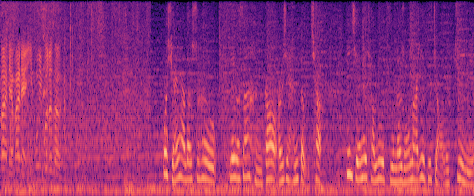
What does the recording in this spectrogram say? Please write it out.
慢点，慢点，一步一步的走。过悬崖的时候，那个山很高，而且很陡峭，并且那条路只能容纳一只脚的距离，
